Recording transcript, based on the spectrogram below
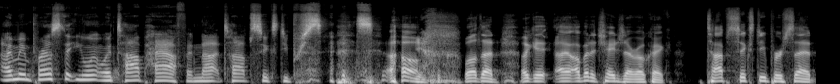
I'm impressed that you went with top half and not top sixty percent. Oh, Yeah. well done. Okay, I, I'm going to change that real quick. Top 60%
